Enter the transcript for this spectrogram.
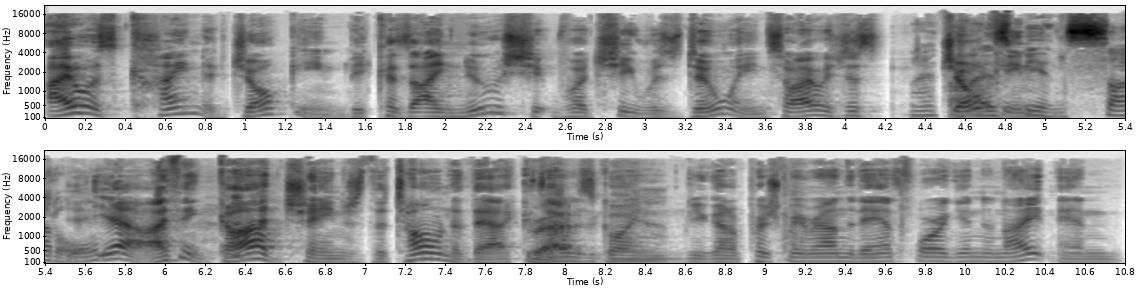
I was kind of joking because I knew she, what she was doing, so I was just I joking. I was being subtle. Yeah, I think God changed the tone of that because right. I was going, yeah. "You're going to push me around the dance floor again tonight," and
